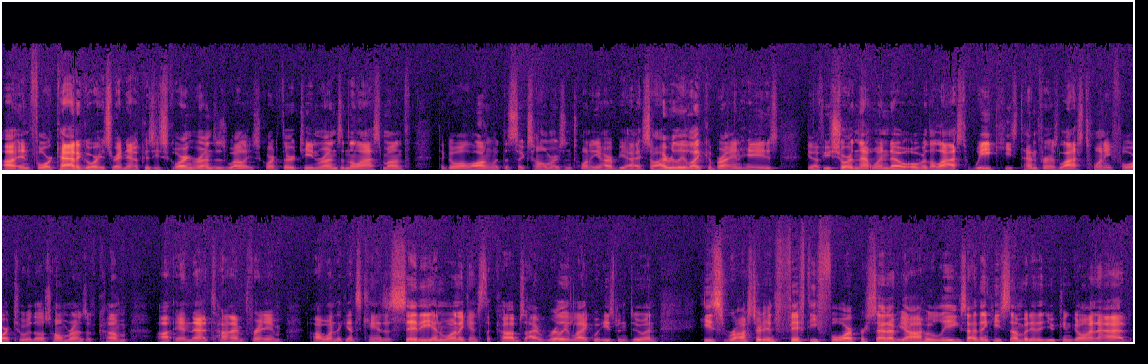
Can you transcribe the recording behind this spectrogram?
uh, in four categories right now because he's scoring runs as well. He scored 13 runs in the last month to go along with the six homers and 20 RBI. So I really like Brian Hayes. You know, if you shorten that window over the last week, he's 10 for his last 24. Two of those home runs have come uh, in that time frame. Uh, one against Kansas City and one against the Cubs. I really like what he's been doing. He's rostered in 54% of Yahoo leagues. I think he's somebody that you can go and add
